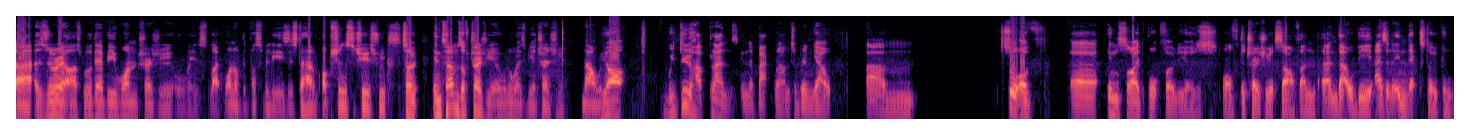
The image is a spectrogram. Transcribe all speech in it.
Uh, Azure asked, will there be one treasury always? Like one of the possibilities is to have options to choose through. So in terms of treasury, it will always be a treasury. Now we are, we do have plans in the background to bring out, um, sort of uh, inside portfolios of the treasury itself, and and that will be as an index token.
